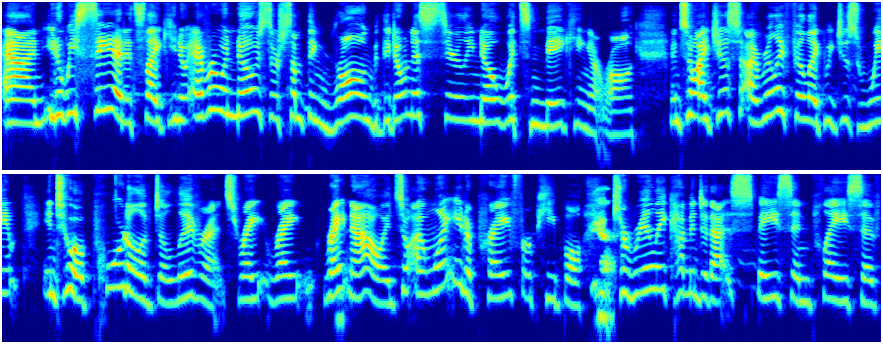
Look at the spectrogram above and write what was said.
and, you know, we see it. It's like, you know, everyone knows there's something wrong, but they don't necessarily know what's making it wrong. And so I just, I really feel like we just went into a portal of deliverance right, right, right now. And so I want you to pray for people yeah. to really come into that space and place of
